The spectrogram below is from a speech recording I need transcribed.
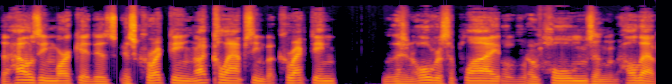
The housing market is is correcting, not collapsing, but correcting. There's an oversupply of, of homes, and how that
